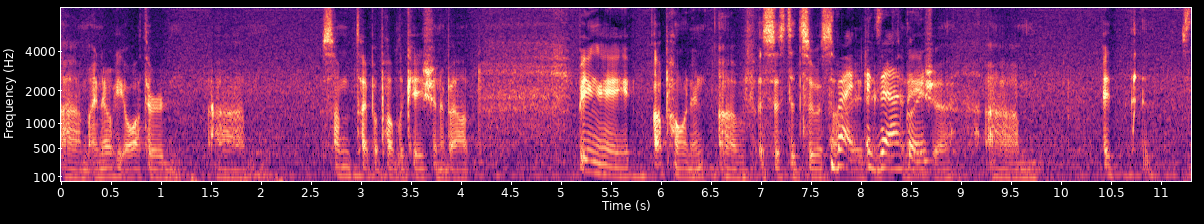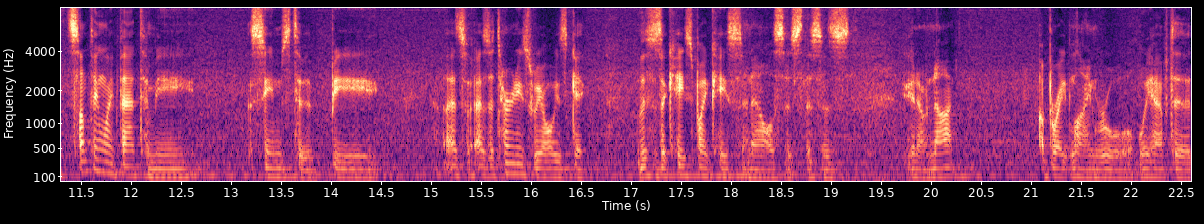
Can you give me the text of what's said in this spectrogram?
Um, I know he authored um, some type of publication about being a opponent of assisted suicide Right, and exactly. euthanasia. Um, it, something like that to me seems to be, as, as attorneys, we always get, this is a case-by-case analysis. This is, you know, not a bright line rule. We have to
